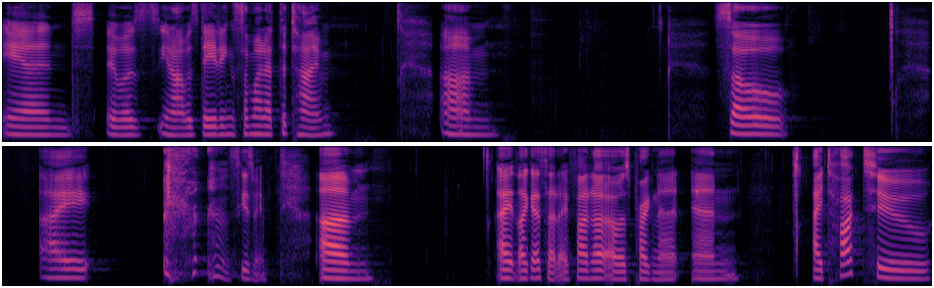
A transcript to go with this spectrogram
And it was, you know, I was dating someone at the time. Um, so I, excuse me. Um, I like I said, I found out I was pregnant, and I talked to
